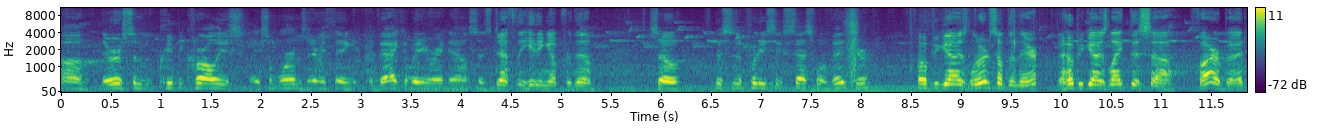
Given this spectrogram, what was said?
Uh, there are some creepy crawlies, like some worms and everything, evacuating right now, so it's definitely heating up for them. So this is a pretty successful venture. Hope you guys learned something there. I hope you guys like this uh, fire bed.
